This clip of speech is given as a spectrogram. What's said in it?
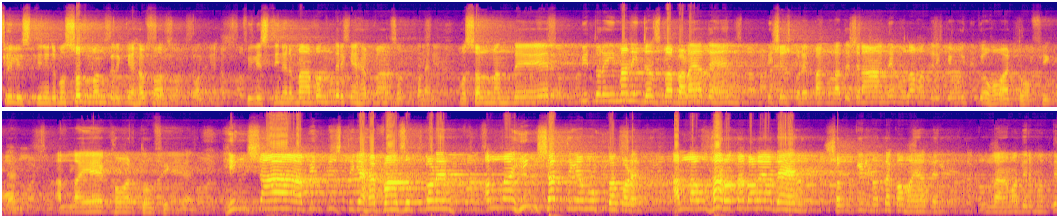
ফিলিস্তিনের মুসলমানদেরকে হেফাজত করে। ফিলিস্তিনের মা বোনদেরকে হেফাজত করেন। মুসলমানদের ভিতরে ইমানি জজবা বাড়ায়া দেন। বিশেষ করে বাংলাদেশের আলেম ওলামাদেরকে ঐক্য হওয়ার তৌফিক দেন। আল্লাহ এক হওয়ার তৌফিক দেন। হিংসা বিদ্বেষ থেকে হেফাজত করেন। আল্লাহ হিংসার থেকে মুক্ত করেন। আল্লাহ উদারতা বাড়ায়া দেন। সংকীর্ণতা কমায়া দেন। আল্লাহ আমাদের মধ্যে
